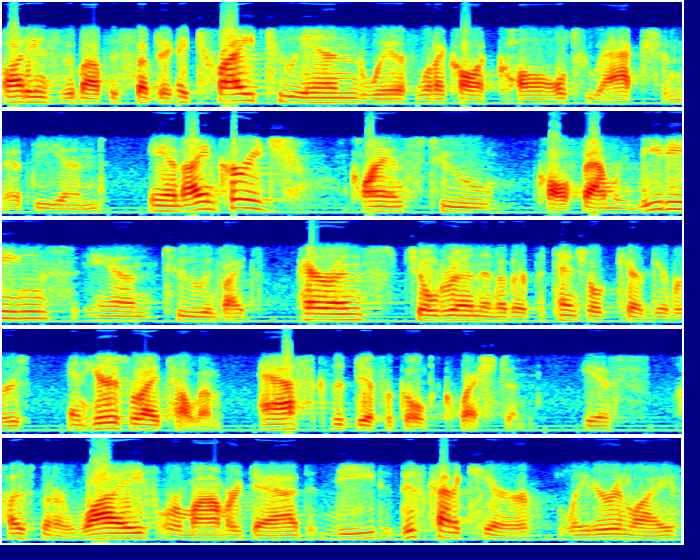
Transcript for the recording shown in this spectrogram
audiences about this subject, I try to end with what I call a call to action at the end. And I encourage clients to call family meetings and to invite parents, children, and other potential caregivers. And here's what I tell them. Ask the difficult question. If husband or wife or mom or dad need this kind of care later in life,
